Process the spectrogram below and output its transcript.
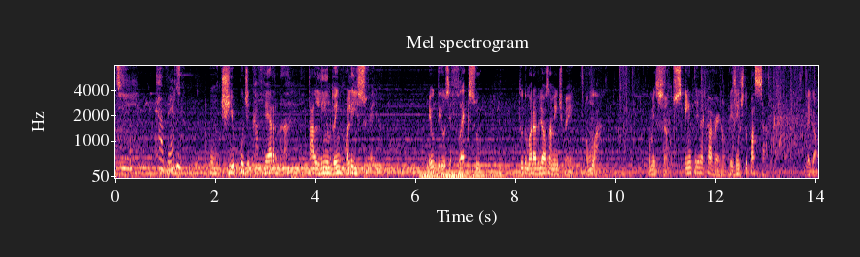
de caverna? Um tipo de caverna. E tá lindo, hein? Olha isso, velho. Meu Deus, reflexo. Tudo maravilhosamente bem. Vamos lá. Começamos. Entre na caverna, um presente do passado. Legal.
